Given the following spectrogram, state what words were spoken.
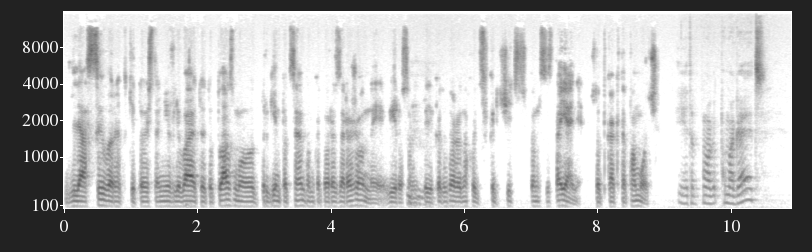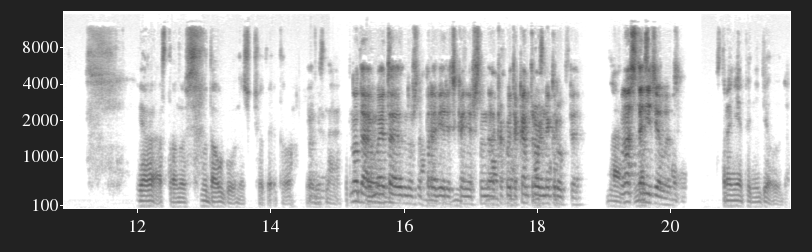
для сыворотки, то есть они вливают эту плазму другим пациентам, которые зараженные вирусом, mm-hmm. или которые находятся в критическом состоянии, чтобы как-то помочь. И это помогает? Я останусь в долгу насчет этого. Я не знаю. Ну да, мы это нужно проверить, конечно, на какой-то контрольной группе. Да, У нас это не делают в стране это не делают, да.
